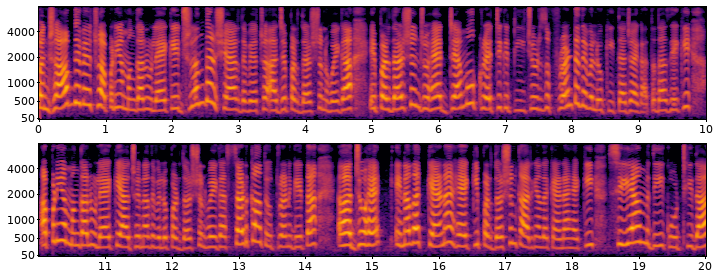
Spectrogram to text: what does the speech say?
ਪੰਜਾਬ ਦੇ ਵਿੱਚ ਆਪਣੀਆਂ ਮੰਗਾਂ ਨੂੰ ਲੈ ਕੇ ਜਲੰਧਰ ਸ਼ਹਿਰ ਦੇ ਵਿੱਚ ਅੱਜ ਪ੍ਰਦਰਸ਼ਨ ਹੋਏਗਾ। ਇਹ ਪ੍ਰਦਰਸ਼ਨ ਜੋ ਹੈ ਡੈਮੋਕ੍ਰੈਟਿਕ ਟੀਚਰਸ ਫਰੰਟ ਦੇ ਵੱਲੋਂ ਕੀਤਾ ਜਾਏਗਾ। ਤਾਂ ਦੱਸ ਦਈਏ ਕਿ ਆਪਣੀਆਂ ਮੰਗਾਂ ਨੂੰ ਲੈ ਕੇ ਅੱਜ ਇਹਨਾਂ ਦੇ ਵੱਲੋਂ ਪ੍ਰਦਰਸ਼ਨ ਹੋਏਗਾ। ਸੜਕਾਂ ਤੇ ਉਤਰਨਗੇ ਤਾਂ ਜੋ ਹੈ ਇਹਨਾਂ ਦਾ ਕਹਿਣਾ ਹੈ ਕਿ ਪ੍ਰਦਰਸ਼ਨਕਾਰੀਆਂ ਦਾ ਕਹਿਣਾ ਹੈ ਕਿ ਸੀਐਮ ਦੀ ਕੋਠੀ ਦਾ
